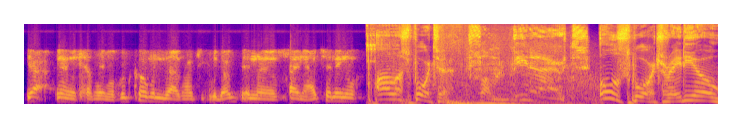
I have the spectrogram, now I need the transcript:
Ja, ja, het gaat helemaal goed komen inderdaad. Hartstikke bedankt en fijne uitzending nog. Alle sporten van binnenuit. All Sport Radio.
